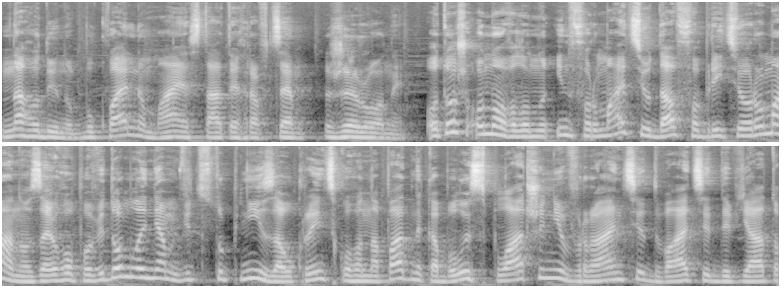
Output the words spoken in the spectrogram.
на годину буквально має стати гравцем Жерони. Отож, оновлену інформацію дав Фабріціо Романо. За його повідомленням, відступні за українського нападника були сплачені вранці 29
